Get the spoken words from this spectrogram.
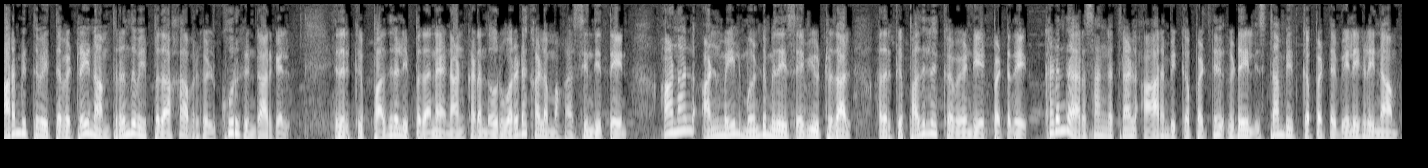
ஆரம்பித்து வைத்தவற்றை நாம் திறந்து வைப்பதாக அவர்கள் கூறுகின்றார்கள். இதற்கு பதிலளிப்பதென நான் கடந்த ஒரு வருட காலமாக சிந்தித்தேன். ஆனால் அண்மையில் மீண்டும் இதை செவியுற்றதால் அதற்கு பதிலளிக்க வேண்டி ஏற்பட்டது. கடந்த அரசாங்கத்தினால் ஆரம்பிக்கப்பட்டு இடையில் ஸ்தாபிக்கப்பட்ட வேலைகளை நாம்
